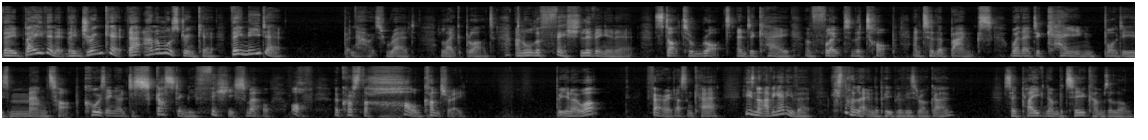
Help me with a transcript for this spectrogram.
They bathe in it. They drink it. Their animals drink it. They need it. But now it's red like blood, and all the fish living in it start to rot and decay and float to the top and to the banks where their decaying bodies mount up, causing a disgustingly fishy smell off across the whole country. But you know what? Pharaoh doesn't care. He's not having any of it. He's not letting the people of Israel go. So plague number two comes along,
